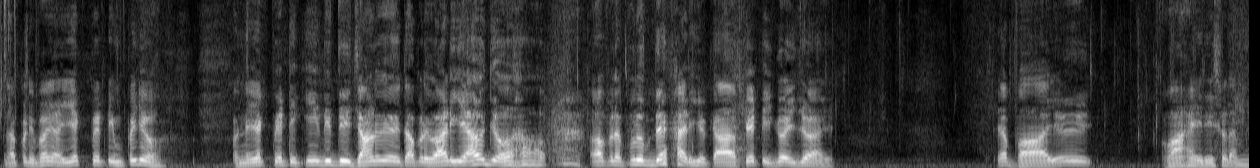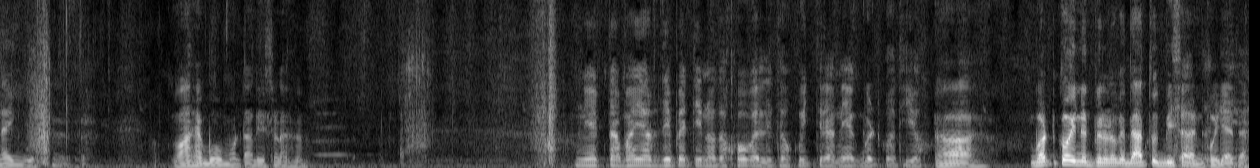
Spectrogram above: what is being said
આપણી ભાઈ આ એક પેટીમાં પડ્યો અને એક પેટી કી દીધી જાણવી હોય તો આપણે વાડીએ આવજો. આપણે પ્રૂફ દેખાડીએ કે આ પેટી ગઈ જાય. એ ભાઈ એ વાહે રીસડા નાઈ ગયો. વાહે બહુ મોટા રીસડા હા. નેકતા ભાઈ અડધી પેટી નો તો ખોવે લીધો કુતરા નેક એક બટકો થયો. હા. બટકોય નથી પેલો કે દાંતુ જ બિસાડીને ફોડ્યા હતા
